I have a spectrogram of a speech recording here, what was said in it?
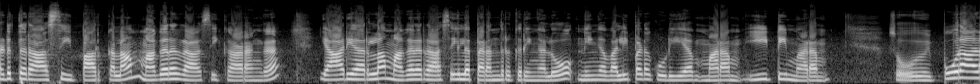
அடுத்த ராசி பார்க்கலாம். மகர ராசிக்காரங்க யார் யாரெல்லாம் மகர ராசியில் பிறந்திருக்கிறீங்களோ நீங்கள் வழிபடக்கூடிய மரம் ஈட்டி மரம் ஸோ பூராள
